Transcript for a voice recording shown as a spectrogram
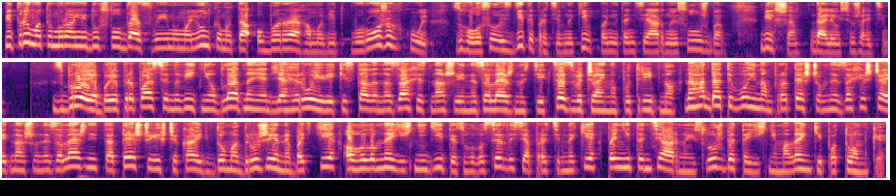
Підтримати моральний дух солдат своїми малюнками та оберегами від ворожих куль зголосились діти працівників пенітенціарної служби. Більше далі у сюжеті. Зброя, боєприпаси, новітні обладнання для героїв, які стали на захист нашої незалежності. Це звичайно потрібно. Нагадати воїнам про те, що вони захищають нашу незалежність та те, що їх чекають вдома дружини, батьки, а головне їхні діти зголосилися працівники пенітенціарної служби та їхні маленькі потомки.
